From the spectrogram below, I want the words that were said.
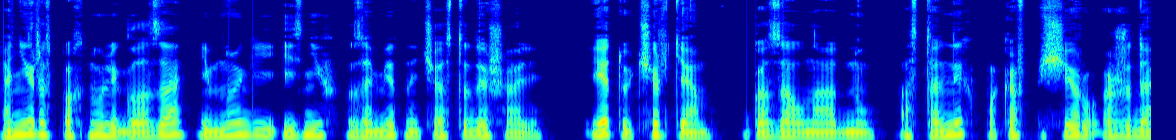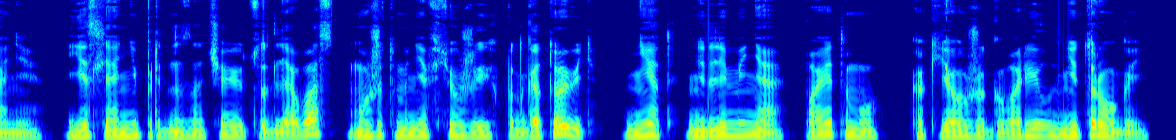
Они распахнули глаза, и многие из них заметно часто дышали. «Эту чертям», — указал на одну, остальных пока в пещеру ожидания. «Если они предназначаются для вас, может мне все же их подготовить?» «Нет, не для меня, поэтому как я уже говорил, не трогай.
